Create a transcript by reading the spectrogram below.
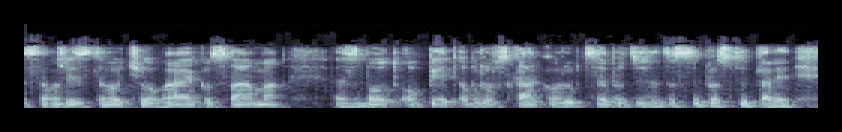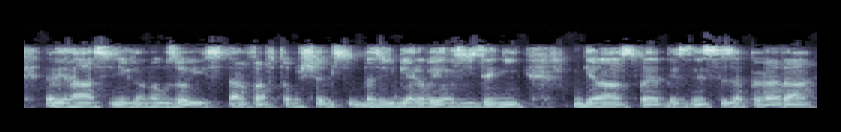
samozřejmě z toho čouhá jako sláma zbod opět obrovská korupce, protože to si prostě tady vyhlásí někdo nouzový stav a v tom všem bez výběrového řízení dělá své biznesy, zakládá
